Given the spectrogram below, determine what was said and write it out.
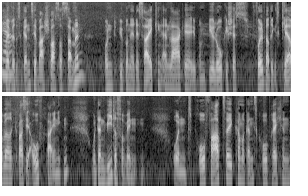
Ja. weil wir das ganze Waschwasser sammeln und über eine Recyclinganlage, über ein biologisches, vollwertiges Klärwerk quasi aufreinigen und dann wiederverwenden. Und pro Fahrzeug kann man ganz grob rechnen,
